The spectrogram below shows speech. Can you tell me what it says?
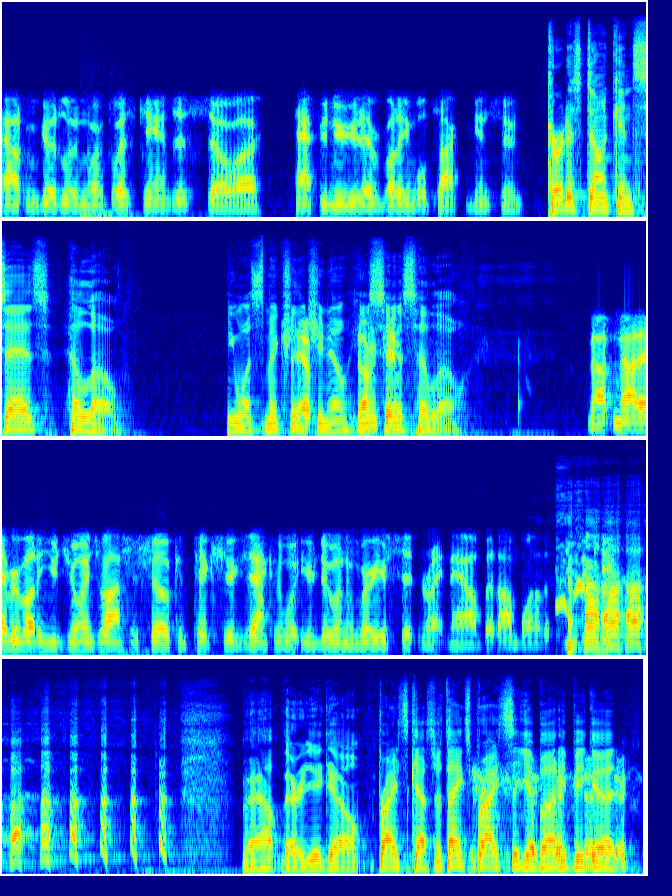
out in Goodland, Northwest Kansas. So, uh, Happy New Year to everybody, and we'll talk again soon. Curtis Duncan says hello. He wants to make sure yep. that you know he Duncan. says hello. Not not everybody who joins Ross's show can picture exactly what you're doing and where you're sitting right now, but I'm one of the few well, there you go. Brice Kesler. Thanks, Brice. See you, buddy. Be good.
